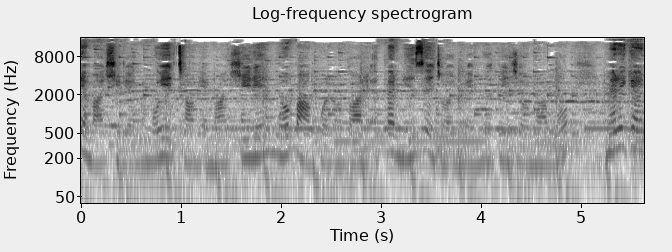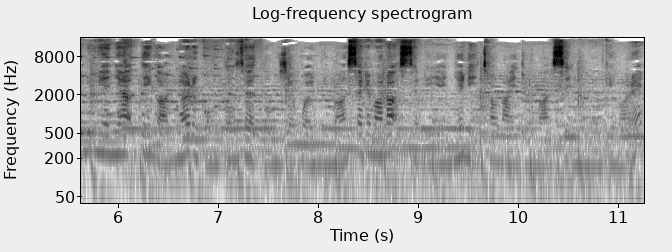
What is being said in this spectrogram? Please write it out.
တင်ရကျုံမြို့နယ်မှာရှိတဲ့ငမိုးရဲ့ချောင်းထဲမှာရည်ရဲမျောပါခွဲလွန်သွားတဲ့အသက်40ကျော်အရွယ်မျိုးသိန်းကျော်လာကိုအမေရိကန်လူငယ်များအသင်းကမြရကုံ33ရက်ွက်ပြီးမှစက်တင်ဘာလ14ရက်ညနေ6နာရီကျော်ကဆင်နွှဲခဲ့ပါတယ်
